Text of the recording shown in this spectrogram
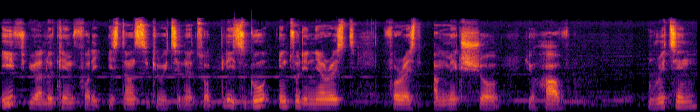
If you are looking for the Eastern Security Network, please go into the nearest forest and make sure you have written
